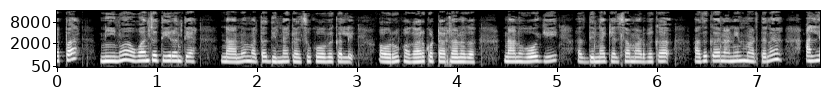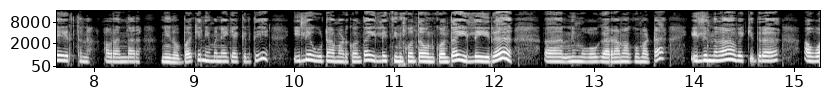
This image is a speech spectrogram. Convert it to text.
ಯಪ್ಪ, ನೀನು ಅವ್ವನ ಜೊತೆ ಇರಂತೆ ನಾನು ಮತ್ತೆ ದಿನ ಕೆಲ್ಸಕ್ಕೆ ಹೋಗ್ಬೇಕಲ್ಲಿ. ಅವರು ಪಗಾರ ಕೊಟ್ಟಾರ ನನಗೆ. ನಾನು ಹೋಗಿ ಅದು ದಿನ ಕೆಲಸ ಮಾಡ್ಬೇಕು. ಅದಕ್ಕೆ ಏನು ಮಾಡ್ತೇನೆ? ಅಲ್ಲೇ ಇರ್ತೇನೆ. ಅವ್ರು ಅಂದಾರ, ನೀನು ಒಬ್ಬಕ್ಕೆ ನಿಮ್ಮ ಮನೆಗೆ ಹಾಕಿರ್ತಿ? ಇಲ್ಲೇ ಊಟ ಮಾಡ್ಕೊತ, ಇಲ್ಲೇ ತಿನ್ಕೊಂತ, ಉಣ್ಕೊಂತ, ಇಲ್ಲೇ ಇರ. ನಿಮ್ಗೆ ಹೋಗಿ ಆರಾಮಾಗೋ ಮಟ್ಟ ಇಲ್ಲಿಂದ ಬೇಕಿದ್ರೆ ಅವ್ವ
